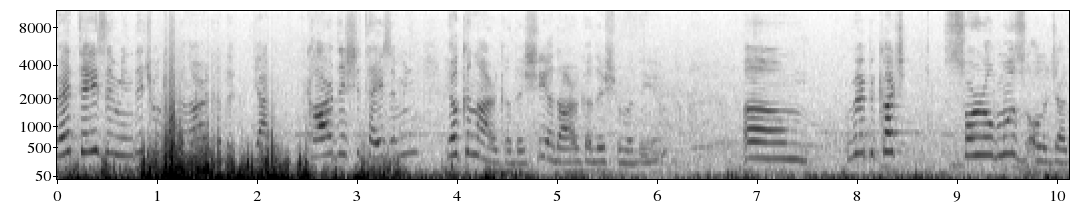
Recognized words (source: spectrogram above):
Ve teyzemin de çok yakın arkadaşı. Yani kardeşi teyzemin yakın arkadaşı ya da arkadaşı mı diyeyim. Am, ve birkaç sorumuz olacak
